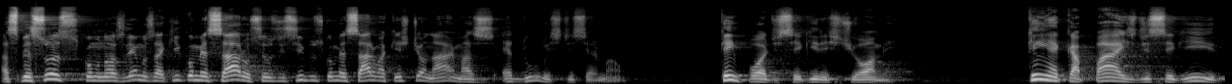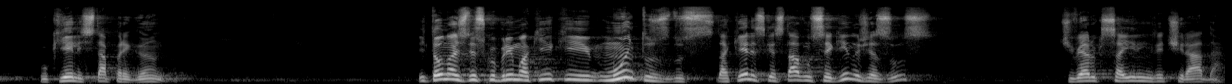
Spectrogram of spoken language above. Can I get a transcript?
as pessoas, como nós lemos aqui, começaram, os seus discípulos começaram a questionar, mas é duro este sermão. Quem pode seguir este homem? Quem é capaz de seguir o que ele está pregando? Então nós descobrimos aqui que muitos dos, daqueles que estavam seguindo Jesus tiveram que sair em retirada,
